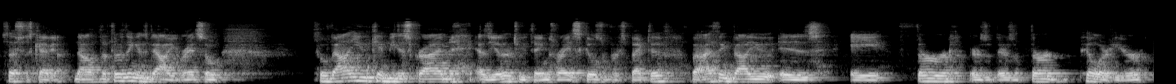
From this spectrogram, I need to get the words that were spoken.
So that's just caveat. Now, the third thing is value, right? So, so value can be described as the other two things, right? Skills and perspective. But I think value is a third. There's there's a third pillar here,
